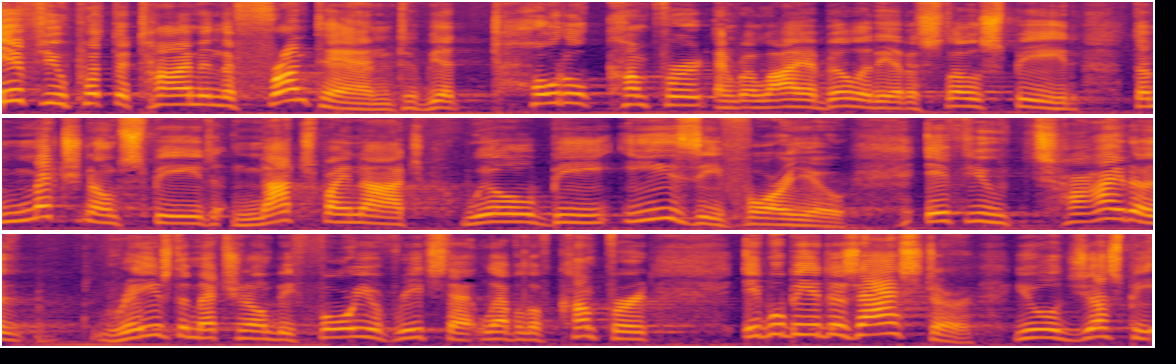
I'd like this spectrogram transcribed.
If you put the time in the front end to get total comfort and reliability at a slow speed, the metronome speed, notch by notch, will be easy for you. If you try to raise the metronome before you've reached that level of comfort, it will be a disaster. You will just be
